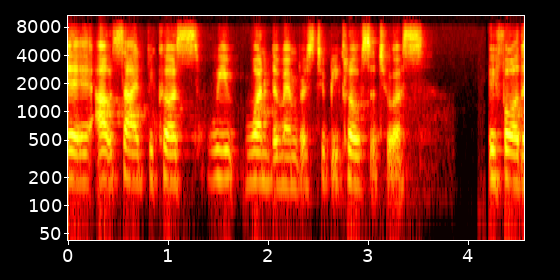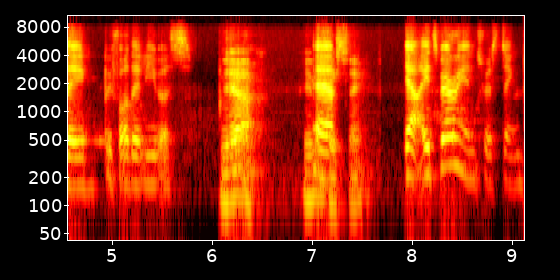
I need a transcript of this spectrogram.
uh, outside because we want the members to be closer to us before they before they leave us. Yeah, interesting. Uh, yeah, it's very interesting.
